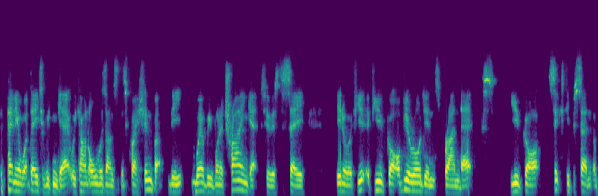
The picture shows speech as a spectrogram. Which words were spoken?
depending on what data we can get, we can't always answer this question. But the where we want to try and get to is to say, you know, if you if you've got of your audience brand X, you've got sixty percent of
